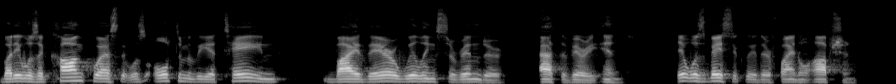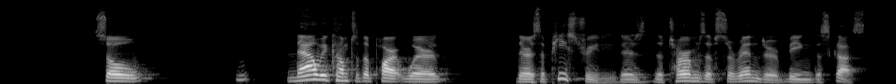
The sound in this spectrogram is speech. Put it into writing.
but it was a conquest that was ultimately attained by their willing surrender at the very end. It was basically their final option. So now we come to the part where there's a peace treaty, there's the terms of surrender being discussed.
